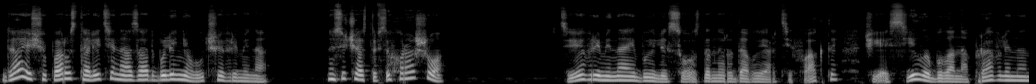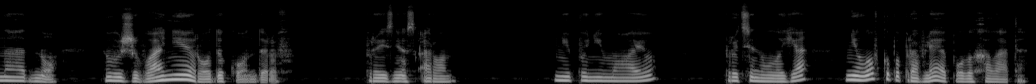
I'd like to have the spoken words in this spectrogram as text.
Да, еще пару столетий назад были не лучшие времена. Но сейчас-то все хорошо. В те времена и были созданы родовые артефакты, чья сила была направлена на одно — выживание рода кондоров, — произнес Арон. «Не понимаю», — протянула я, неловко поправляя полы халата.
